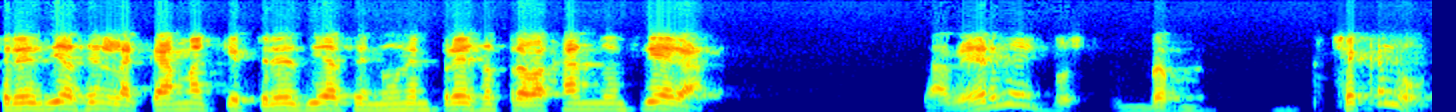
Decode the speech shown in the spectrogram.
tres días en la cama que tres días en una empresa trabajando en friega. A ver, güey, pues chécalo.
